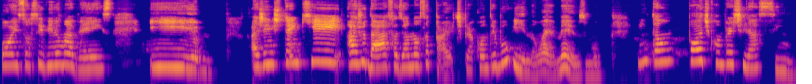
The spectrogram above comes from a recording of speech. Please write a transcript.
pois só se vive uma vez e a gente tem que ajudar a fazer a nossa parte para contribuir, não é mesmo? Então, pode compartilhar sim.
